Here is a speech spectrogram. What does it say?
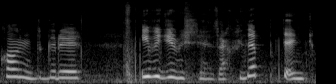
koniec gry i widzimy się za chwilę po cięciu.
